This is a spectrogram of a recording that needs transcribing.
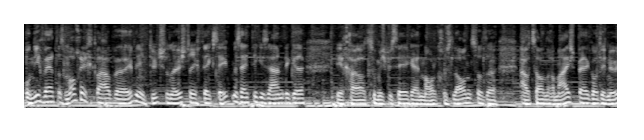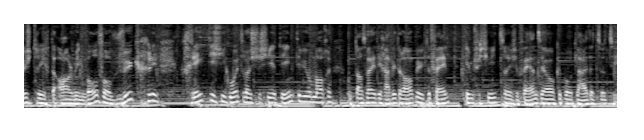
Und ich werde das machen. Ich glaube, eben in Deutschland und Österreich sieht man solche Sendungen. Ich habe zum Beispiel sehr gerne Markus Lanz oder auch Sandra Maischberg oder in Österreich der Armin Wolf, wirklich kritische, gut recherchierte Interviews machen. Und das werde ich auch wieder anbieten. Fehlt im schweizerischen Fernsehangebot leider zurzeit.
